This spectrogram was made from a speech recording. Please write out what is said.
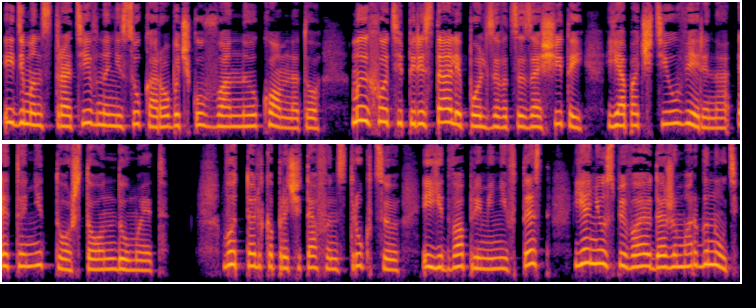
и демонстративно несу коробочку в ванную комнату. Мы хоть и перестали пользоваться защитой, я почти уверена, это не то, что он думает. Вот только прочитав инструкцию и едва применив тест, я не успеваю даже моргнуть,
